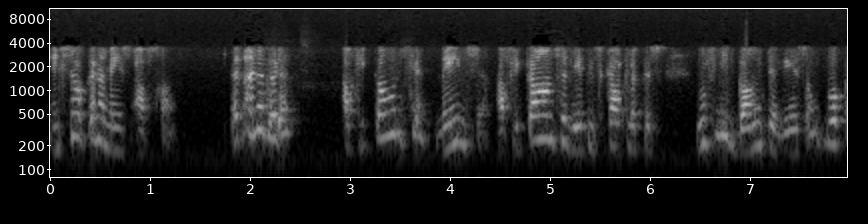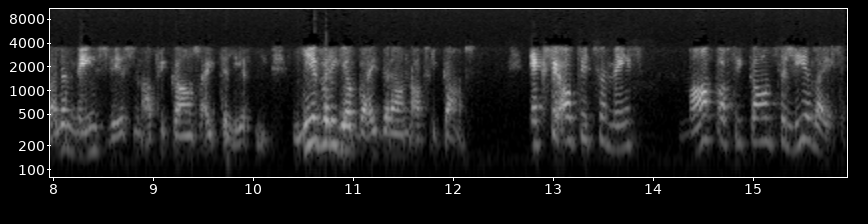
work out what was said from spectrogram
En so kan 'n mens afgaan. In ander woorde, Afrikaanse mense, Afrikaanse wetenskaplikes hoef nie bang te wees om ook hulle menswees in Afrikaans uit te leef nie. Lewer jou bydrae aan Afrikaans. Ek sê altyd vir mense, maak Afrikaanse leefwyse.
